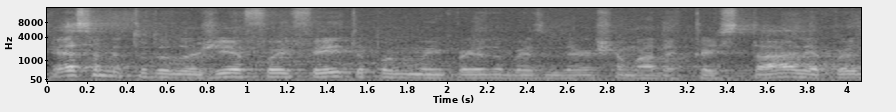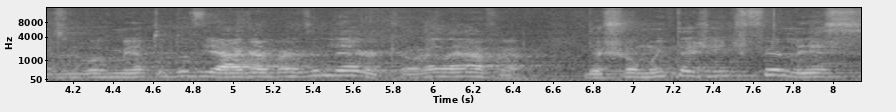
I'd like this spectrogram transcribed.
Essa metodologia foi feita por uma empresa brasileira chamada Cristália para o desenvolvimento do Viagra brasileiro, que é o Eleva. Deixou muita gente feliz.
